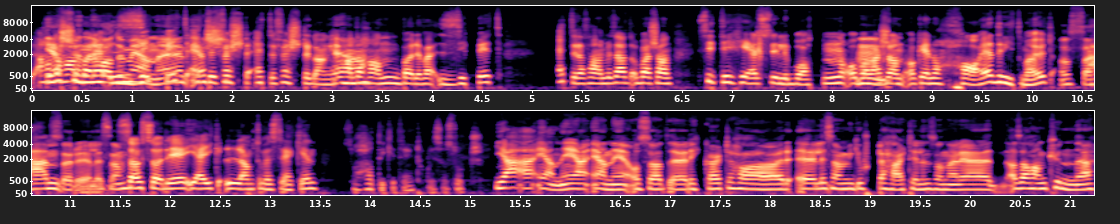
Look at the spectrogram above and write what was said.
Hadde Jeg han skjønner bare hva du zip mener. it Jeg etter, skj- første, etter første gangen, Ja. hadde han bare vært zippet etter at han ble tatt, og bare sånn sitte helt stille i båten og bare være sånn Ok, nå har jeg driti meg ut. Mm. Og sagt Am- sorry, liksom. Sagt sorry, jeg gikk langt over streken. Så hadde det ikke trengt å bli så stort. Jeg er enig. Jeg er enig også at eh, Richard har eh, liksom gjort det her til en sånn herre Altså, han kunne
